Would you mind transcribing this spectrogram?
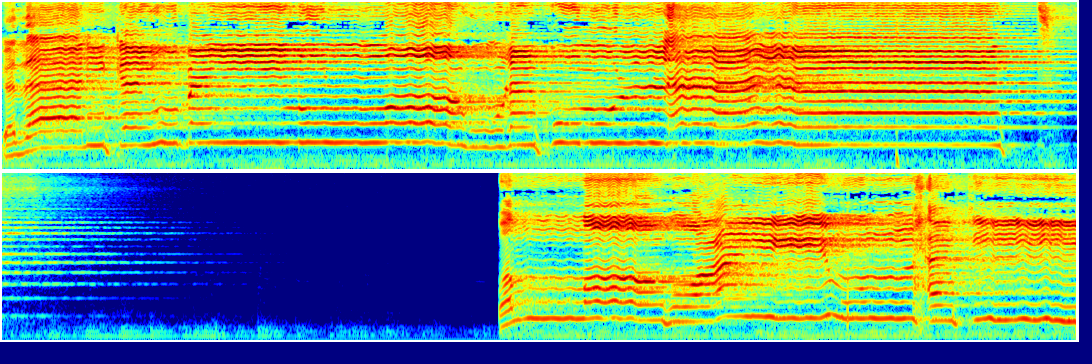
كذلك يبين الله لكم الآيات. والله عليم حكيم.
